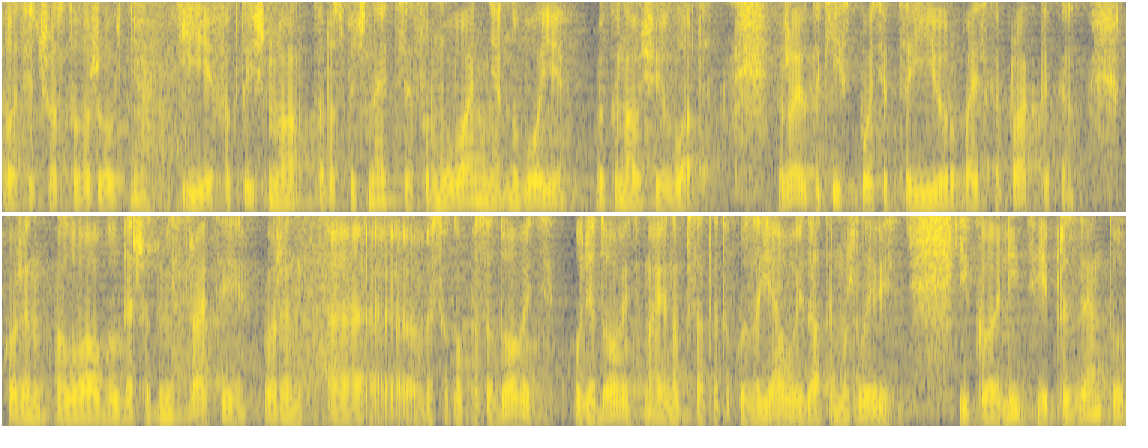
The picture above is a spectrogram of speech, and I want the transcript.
26 жовтня, і фактично розпочнеться формування нової виконавчої влади. Вважаю, такий спосіб це є європейська практика. Кожен голова облдержадміністрації, кожен е, високопосадовець, урядовець має написати таку заяву і дати можливість і коаліції, і президенту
